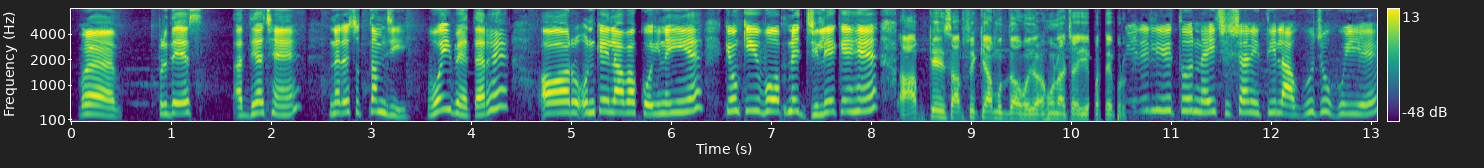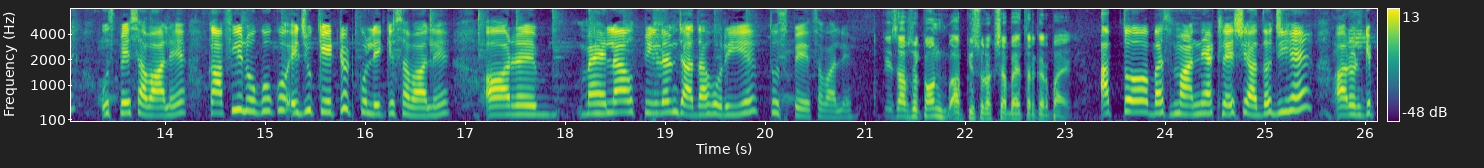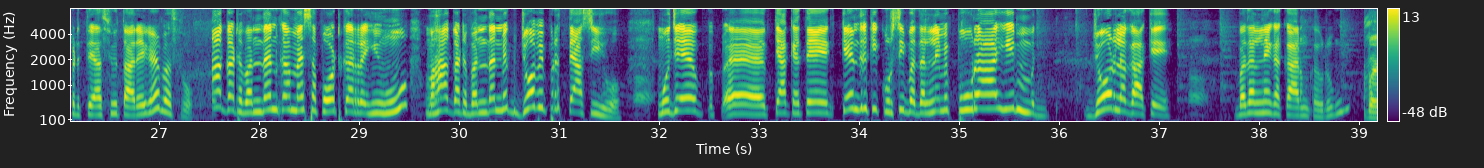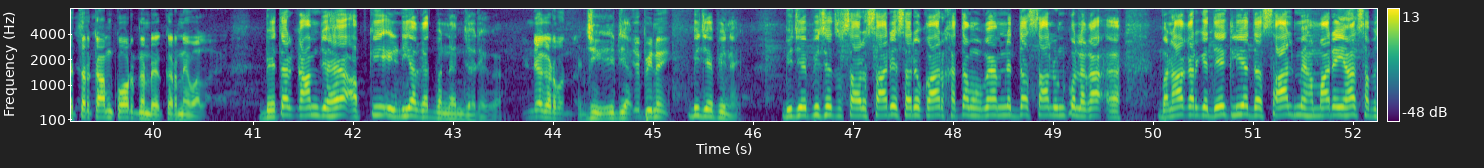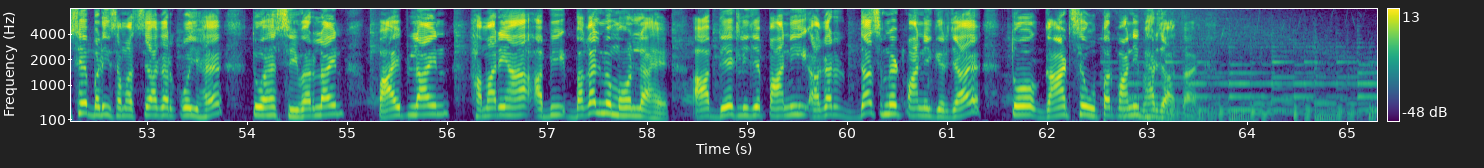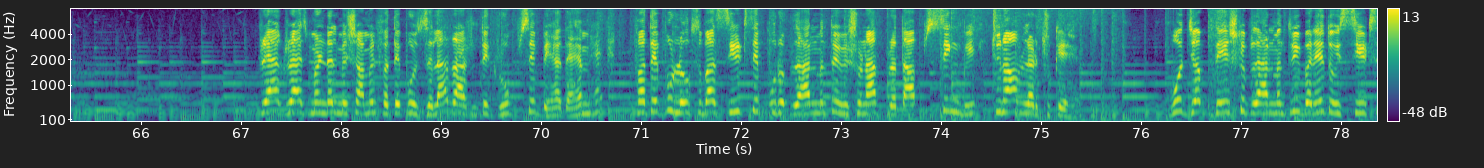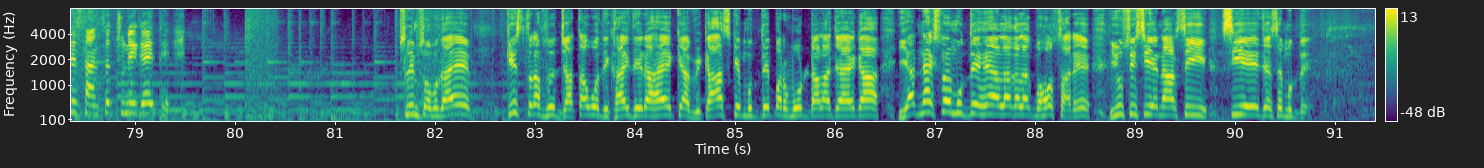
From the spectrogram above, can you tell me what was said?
प्रदेश अध्यक्ष हैं नरेश उत्तम जी वही बेहतर हैं और उनके अलावा कोई नहीं है क्योंकि वो अपने ज़िले के हैं। आपके हिसाब से क्या मुद्दा हो, होना चाहिए फतेहपुर? मेरे लिए तो नई शिक्षा नीति लागू जो हुई है उस पर सवाल है। काफ़ी लोगों को एजुकेटेड को लेके सवाल है और महिला उत्पीड़न ज़्यादा हो रही है तो उस पर सवाल है। आपके हिसाब से कौन आपकी सुरक्षा बेहतर कर पाएगा? अब तो बस माननीय अखिलेश यादव जी हैं और उनके प्रत्याशी उतारे गए बस वो। महागठबंधन का मैं सपोर्ट कर रही हूँ। महागठबंधन में जो भी प्रत्याशी हो मुझे ए, क्या कहते हैं केंद्र की कुर्सी बदलने में पूरा ही ज़ोर लगा के बदलने का काम करूँगी। बेहतर काम कौन करने वाला है? बेहतर काम जो है आपकी इंडिया गठबंधन जरेगा। इंडिया गठबंधन? जी इंडिया बीजेपी नहीं? बीजेपी नहीं। बीजेपी से तो सारे सारे सरोकार ख़त्म हो गए। हमने दस साल उनको लगा बना करके देख लिया। दस साल में हमारे यहाँ सबसे बड़ी समस्या अगर कोई है तो है सीवर लाइन, पाइप लाइन। हमारे यहाँ अभी बगल में मोहल्ला है। आप देख लीजिए, पानी अगर दस मिनट पानी गिर जाए तो गांठ से ऊपर पानी भर जाता है। प्रयागराज मंडल में शामिल फतेहपुर जिला राजनीतिक रूप से बेहद अहम है। फतेहपुर लोकसभा सीट से पूर्व प्रधानमंत्री विश्वनाथ प्रताप सिंह भी चुनाव लड़ चुके हैं। वो जब देश के प्रधानमंत्री बने तो इस सीट से सांसद चुने गए थे। मुस्लिम समुदाय किस तरफ़ से जाता हुआ दिखाई दे रहा है? क्या विकास के मुद्दे पर वोट डाला जाएगा? या नेशनल मुद्दे हैं अलग अलग बहुत सारे? यूसीसी एनआरसी सीए जैसे मुद्दे।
